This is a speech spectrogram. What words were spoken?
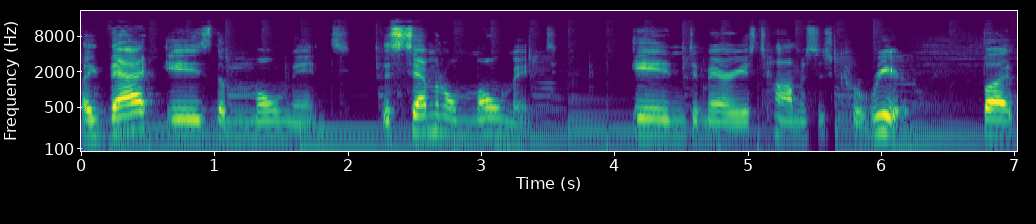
Like that is the moment, the seminal moment in Demaryius Thomas's career. But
